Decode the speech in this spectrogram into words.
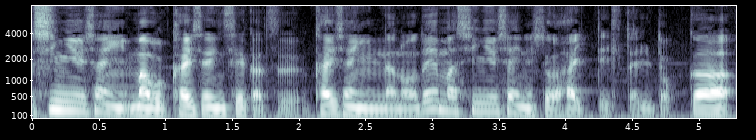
新入社員まあ僕会社員生活会社員なので、まあ、新入社員の人が入ってきたりとか、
